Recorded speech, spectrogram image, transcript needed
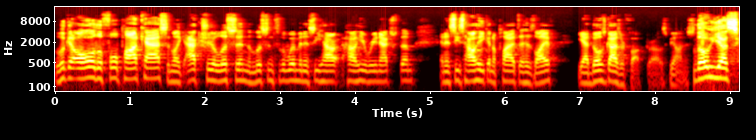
look at all the full podcasts and like actually listen and listen to the women and see how how he reenacts with them and then sees how he can apply it to his life. Yeah, those guys are fucked, bro. Let's be honest. Though he has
